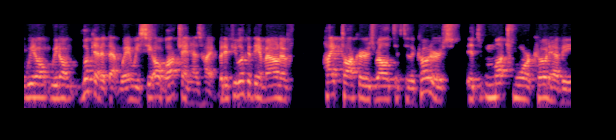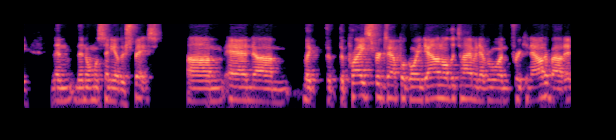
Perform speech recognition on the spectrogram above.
we don't we don't look at it that way. We see oh blockchain has hype, but if you look at the amount of hype talkers relative to the coders, it's much more code heavy than than almost any other space. Um, and um, like the, the price, for example, going down all the time and everyone freaking out about it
